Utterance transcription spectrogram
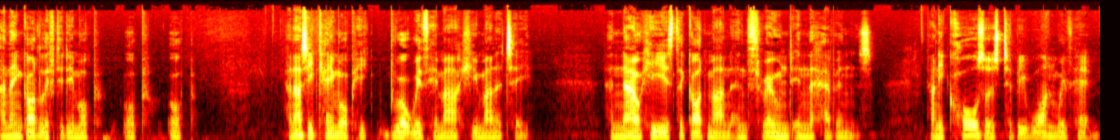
And then God lifted him up, up, up. And as he came up, he brought with him our humanity and now he is the God man enthroned in the heavens, and he calls us to be one with him.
